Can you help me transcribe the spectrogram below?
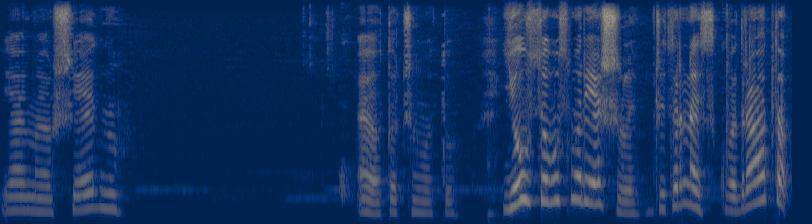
Ja imam još jednu. Evo, to ćemo tu. I ovu smo riješili. 14 kvadrata.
